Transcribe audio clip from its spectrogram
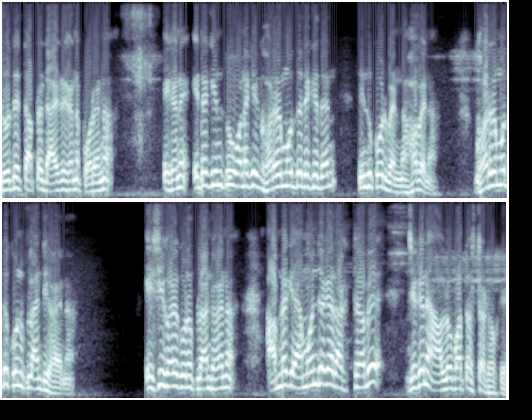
রোদের তাপটা ডাইরেক্ট এখানে পড়ে না। এখানে এটা কিন্তু অনেকে ঘরের মধ্যে রেখে দেন, কিন্তু করবেন না, হবে না। ঘরের মধ্যে কোনো প্ল্যান্টই হয় না। এসি ঘরে কোনো প্ল্যান্ট হয় না। আপনাকে এমন জায়গায় রাখতে হবে যেখানে আলো বাতাসটা ঢোকে।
